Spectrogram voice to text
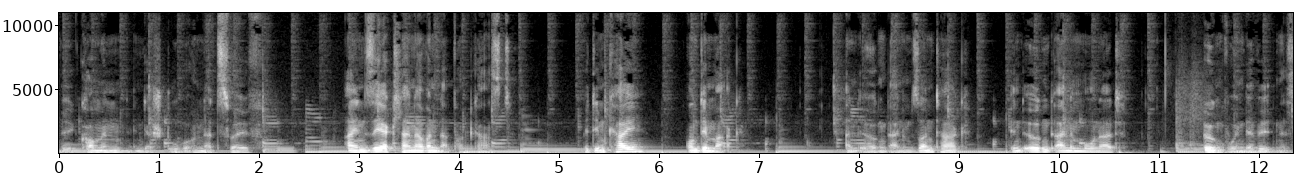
Willkommen in der Stube 112. Ein sehr kleiner Wanderpodcast. Mit dem Kai und dem Marc. An irgendeinem Sonntag, in irgendeinem Monat, irgendwo in der Wildnis.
